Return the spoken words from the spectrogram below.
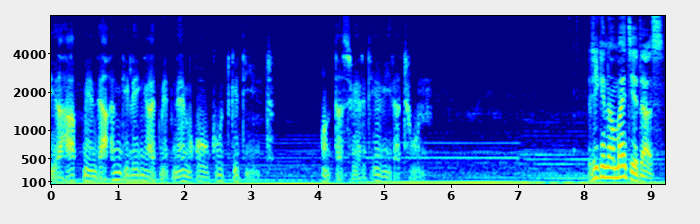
Ihr habt mir in der Angelegenheit mit Nemro gut gedient. Und das werdet ihr wieder tun. Wie genau meint ihr das?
